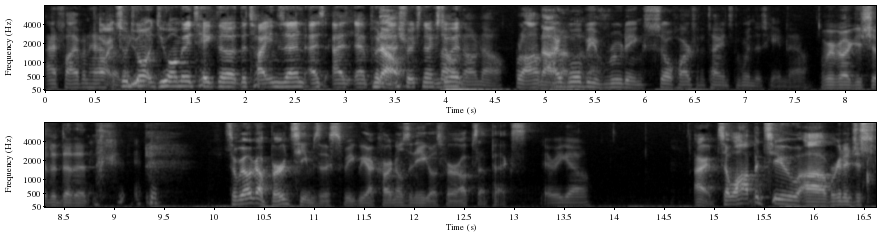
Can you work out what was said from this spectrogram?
at five and a half. All right, I so like do you want do you want me to take the the Titans then as, as and put No. an asterisk next no, to it? no, no. But I'm, No, I no, will no, be no. rooting so hard for the Titans to win this game now. We feel like you should have did it. so we all got bird teams this week. We got Cardinals and Eagles for our upset picks. There we go. All right, so we'll hop into. Uh, we're gonna just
